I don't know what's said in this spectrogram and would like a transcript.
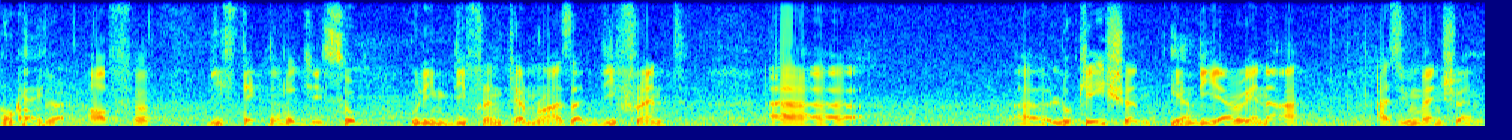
Okay. of, the, of uh, this technology. So pulling different cameras at different uh, uh, location Yeah. in the arena, as you mentioned,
